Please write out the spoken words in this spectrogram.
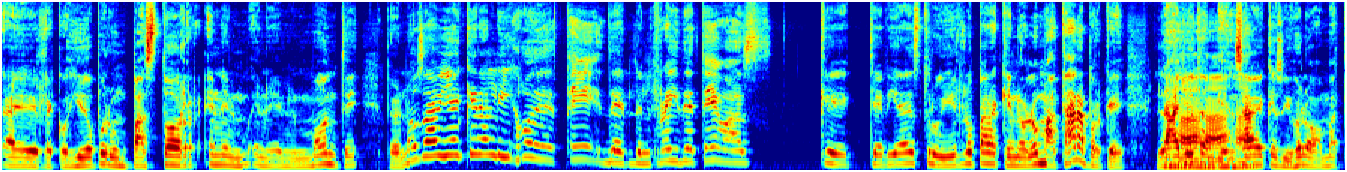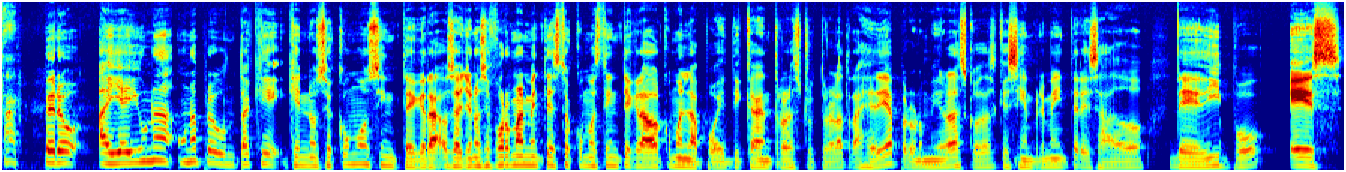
eh, recogido por un pastor en el, en el monte, pero no sabían que era el hijo de Te- de- del rey de Tebas que quería destruirlo para que no lo matara, porque Layo Ajá, también ajá. sabe que su hijo lo va a matar. Pero ahí hay una, una pregunta que, que no sé cómo se integra, o sea, yo no sé formalmente esto cómo está integrado como en la poética dentro de la estructura de la tragedia, pero una de las cosas que siempre me ha interesado de Edipo es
